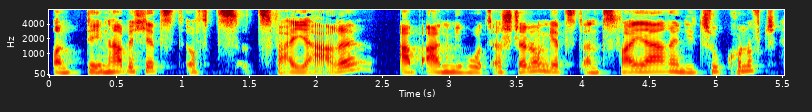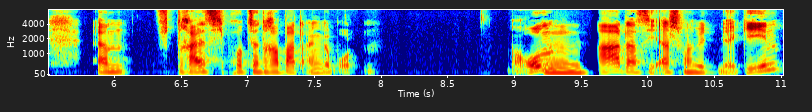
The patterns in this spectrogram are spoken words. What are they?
Und den habe ich jetzt auf zwei Jahre ab Angebotserstellung jetzt an zwei Jahre in die Zukunft ähm, 30% Rabatt angeboten. Warum? Mhm. A, dass sie erstmal mit mir gehen,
